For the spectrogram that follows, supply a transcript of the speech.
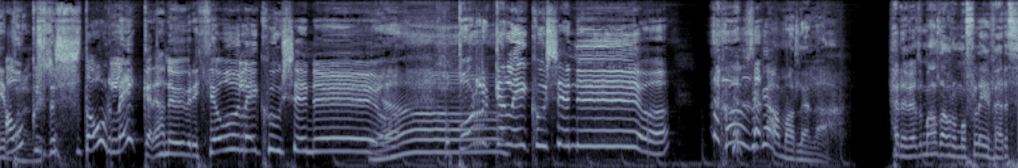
ég bara Ágúst er stór leikari Hann hefur verið í þjóðleikhúsinu Já. og, og borgarleikhúsinu og... Hvað er það gamallega? Herri, við ætlum alltaf áfram á fleiferð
